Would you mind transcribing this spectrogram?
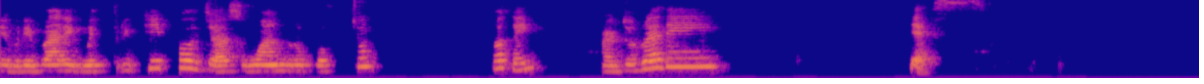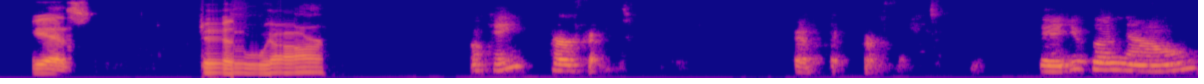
Everybody with three people, just one group of two. Okay, are you ready? Yes. Yes. Yes, we are. Okay, perfect. Perfect, perfect. There you go now.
